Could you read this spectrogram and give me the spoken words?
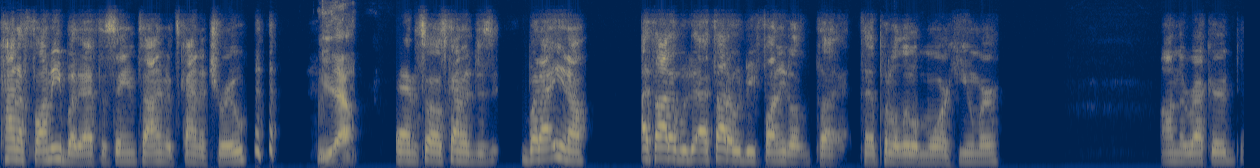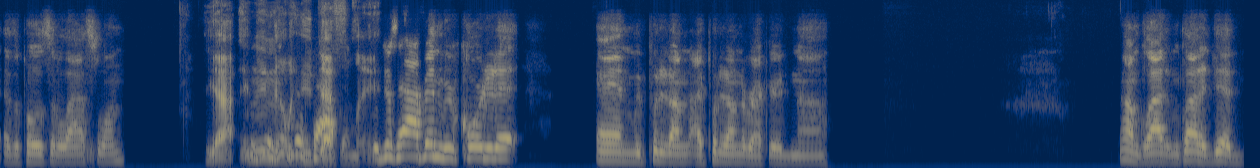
kind of funny, but at the same time, it's kind of true. yeah, and so I was kind of just, but I, you know, I thought it would, I thought it would be funny to to, to put a little more humor on the record as opposed to the last one. Yeah. And you know, you happened. definitely, It just happened. We recorded it, and we put it on. I put it on the record, and uh, No, I'm glad. I'm glad I did.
